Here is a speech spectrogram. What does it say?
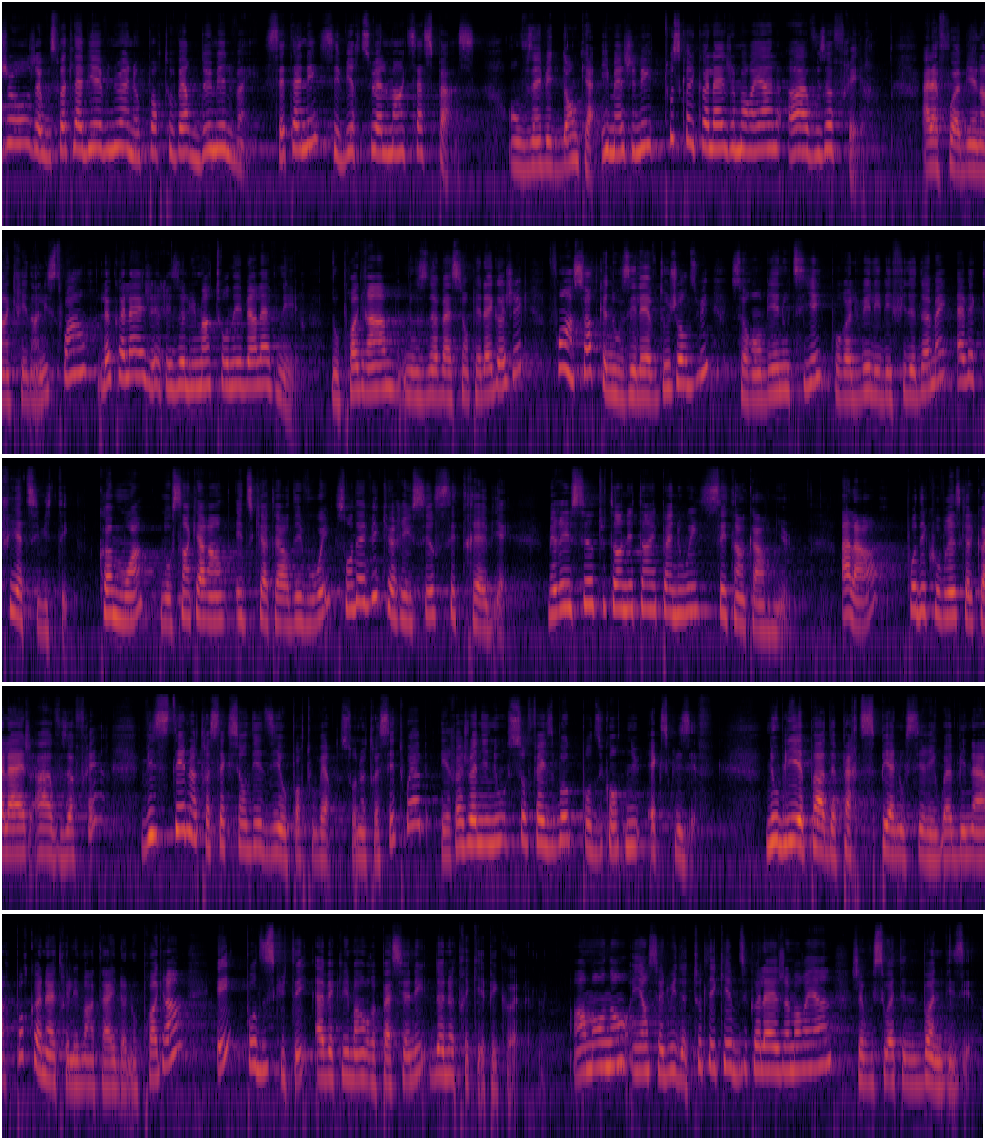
Bonjour, je vous souhaite la bienvenue à nos portes ouvertes 2020. Cette année, c'est virtuellement que ça se passe. On vous invite donc à imaginer tout ce que le Collège de Montréal a à vous offrir. À la fois bien ancré dans l'histoire, le Collège est résolument tourné vers l'avenir. Nos programmes, nos innovations pédagogiques font en sorte que nos élèves d'aujourd'hui seront bien outillés pour relever les défis de demain avec créativité. Comme moi, nos 140 éducateurs dévoués sont d'avis que réussir, c'est très bien. Mais réussir tout en étant épanoui, c'est encore mieux. Alors, pour découvrir ce que le Collège a à vous offrir, visitez notre section dédiée aux portes ouvertes sur notre site Web et rejoignez-nous sur Facebook pour du contenu exclusif. N'oubliez pas de participer à nos séries webinaires pour connaître l'éventail de nos programmes et pour discuter avec les membres passionnés de notre équipe école. En mon nom et en celui de toute l'équipe du Collège de Montréal, je vous souhaite une bonne visite.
